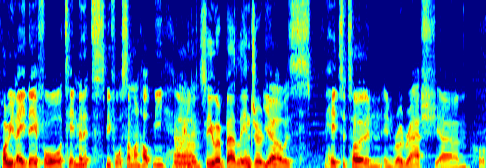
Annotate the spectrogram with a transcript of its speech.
probably laid there for ten minutes before someone helped me. Really? Um, So you were badly injured. yeah, I was head to toe in, in road rash. Um, Oh.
